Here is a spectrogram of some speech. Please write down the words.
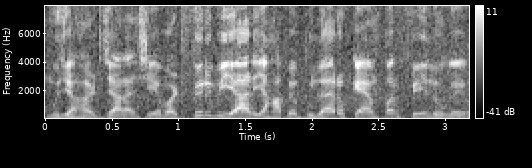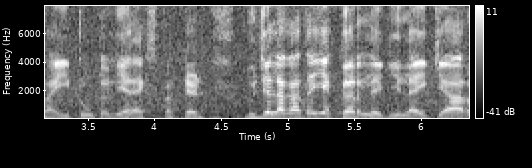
मुझे हट जाना चाहिए। बट फिर भी यार यहाँ पे बुलेरो कैंपर फेल हो गई भाई टोटली अनएक्सपेक्टेड मुझे लगा था ये कर लेगी लाइक यार,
